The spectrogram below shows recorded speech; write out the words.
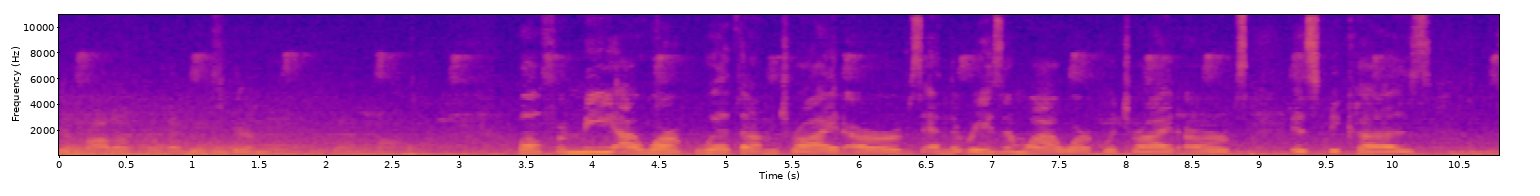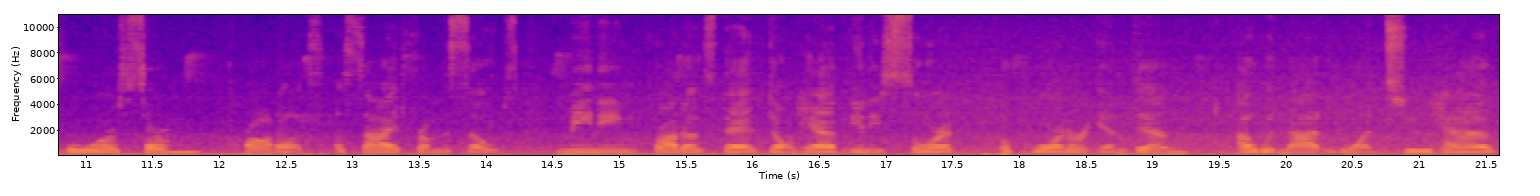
your product or have you experimented with that at all? Well, for me, I work with um, dried herbs, and the reason why I work with dried herbs is because for certain products, aside from the soaps, meaning products that don't have any sort of water in them, I would not want to have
